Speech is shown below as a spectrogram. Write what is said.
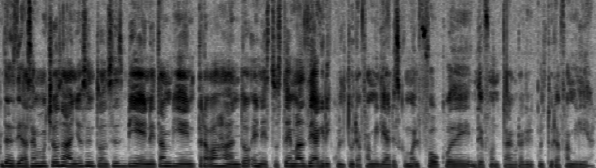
desde hace muchos años entonces viene también trabajando en estos temas de agricultura familiar, es como el foco de, de Fontagro, agricultura familiar.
